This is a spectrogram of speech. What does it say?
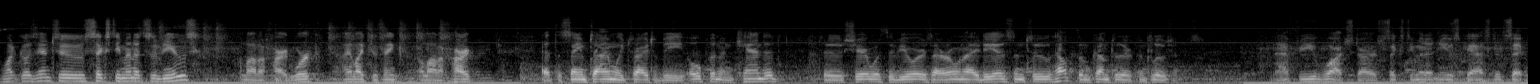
What goes into 60 minutes of news? A lot of hard work. I like to think a lot of heart. At the same time, we try to be open and candid to share with the viewers our own ideas and to help them come to their conclusions. After you've watched our 60-minute newscast at 6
